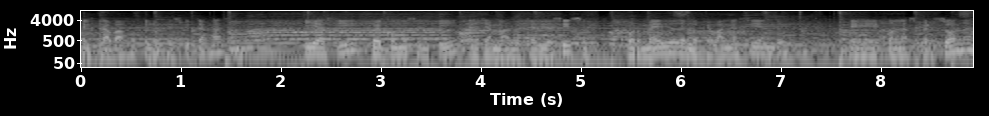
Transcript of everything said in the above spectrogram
el trabajo que los jesuitas hacen. Y así fue como sentí el llamado que Dios hizo, por medio de lo que van haciendo eh, con las personas,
